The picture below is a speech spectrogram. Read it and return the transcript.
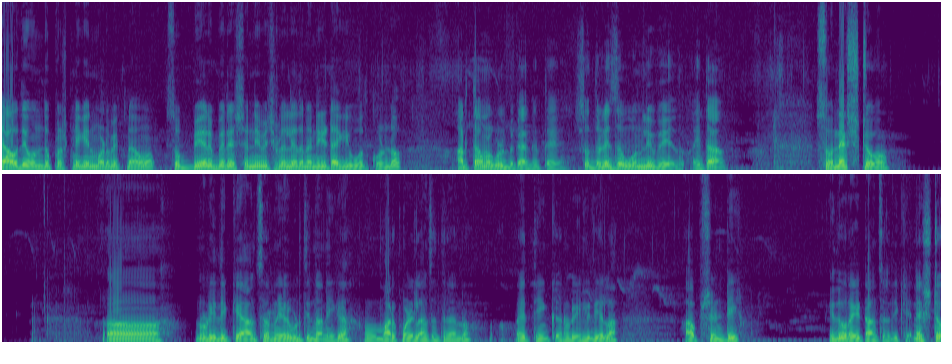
ಯಾವುದೇ ಒಂದು ಪ್ರಶ್ನೆಗೆ ಏನು ಮಾಡಬೇಕು ನಾವು? ಸೊ ಬೇರೆ ಬೇರೆ ಸನ್ನಿವೇಶಗಳಲ್ಲಿ ಅದನ್ನು ನೀಟಾಗಿ ಓದ್ಕೊಂಡು ಅರ್ಥ ಮಾಡ್ಕೊಳ್ಬೇಕಾಗುತ್ತೆ. So that is the only way ಅದು, ಆಯಿತಾ? ಸೊ ನೆಕ್ಸ್ಟು ನೋಡಿ ಇದಕ್ಕೆ ಆನ್ಸರ್ನ ಹೇಳ್ಬಿಡ್ತೀನಿ ನಾನೀಗ. ಮಾರ್ಕ್ ಮಾಡಿಲ್ಲ ಅನ್ಸುತ್ತೆ ನಾನು. ಐ ಥಿಂಕ್ ನೋಡಿ ಇಲ್ಲಿದೆಯಲ್ಲ? ಆಪ್ಷನ್ ಡಿ ಇದು ರೈಟ್ ಆನ್ಸರ್ ಇದಕ್ಕೆ. Next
